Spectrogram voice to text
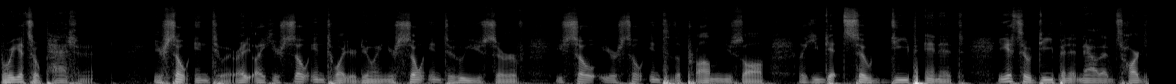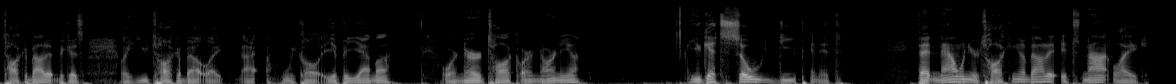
but we get so passionate you're so into it, right? Like you're so into what you're doing. You're so into who you serve. You so you're so into the problem you solve. Like you get so deep in it. You get so deep in it now that it's hard to talk about it because like you talk about like I, we call it Yippee Yama or Nerd Talk or Narnia. You get so deep in it that now when you're talking about it, it's not like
